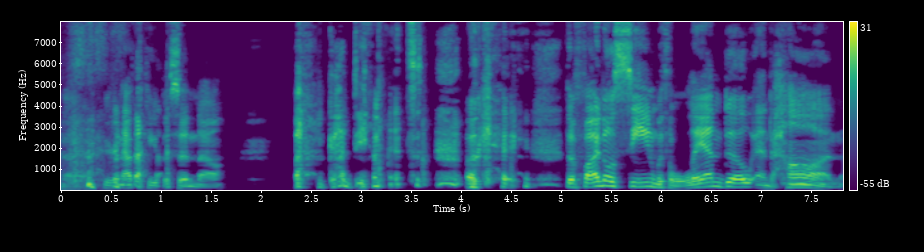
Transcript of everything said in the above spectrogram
no, you're gonna have to keep this in now. God damn it. Okay. The final scene with Lando and Han.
